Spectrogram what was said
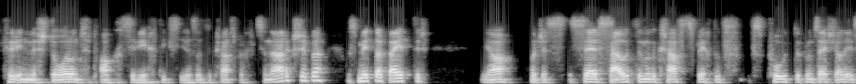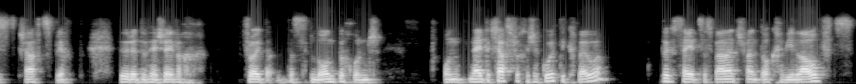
für Investoren und für die Aktie wichtig sind. Also der Geschäftsbericht Aktionär geschrieben. Als Mitarbeiter, ja, kommst jetzt sehr selten, wo der Geschäftsbericht auf, aufs Pult und sagst, ja, liest Geschäftsbericht durch. Du hast einfach Freude, dass du Lohn bekommst. Und nein, der Geschäftsbericht ist eine gute Quelle. Du jetzt das Management, okay, wie läuft's?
